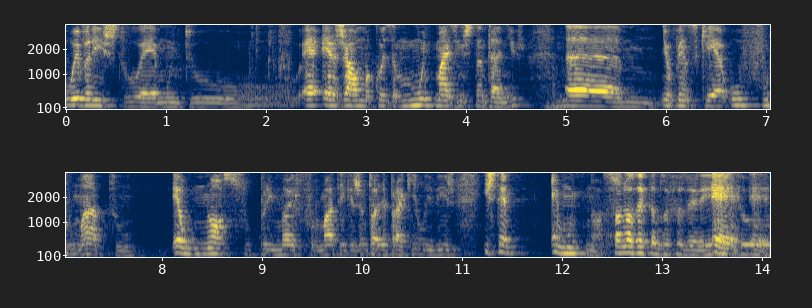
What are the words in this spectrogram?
O Evaristo é muito. É, é já uma coisa muito mais instantâneos. Eu penso que é o formato, é o nosso primeiro formato em que a gente olha para aquilo e diz isto é, é muito nosso. Só nós é que estamos a fazer É, isto. é.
